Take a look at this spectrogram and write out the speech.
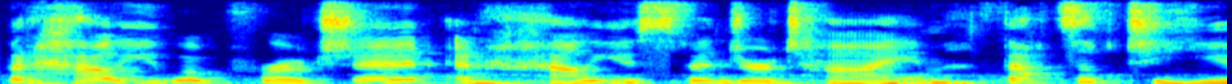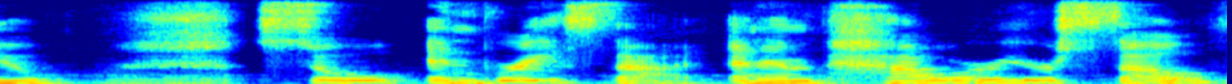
But how you approach it and how you spend your time, that's up to you. So embrace that and empower yourself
